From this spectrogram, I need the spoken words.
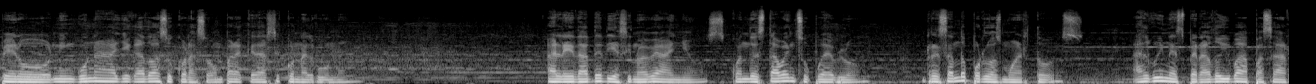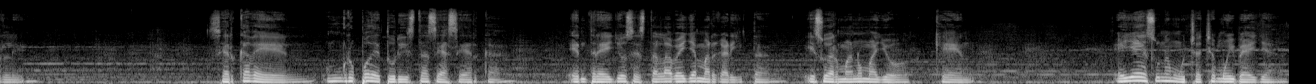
pero ninguna ha llegado a su corazón para quedarse con alguna. A la edad de 19 años, cuando estaba en su pueblo, rezando por los muertos, algo inesperado iba a pasarle. Cerca de él, un grupo de turistas se acerca. Entre ellos está la bella Margarita y su hermano mayor, Ken. Ella es una muchacha muy bella,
